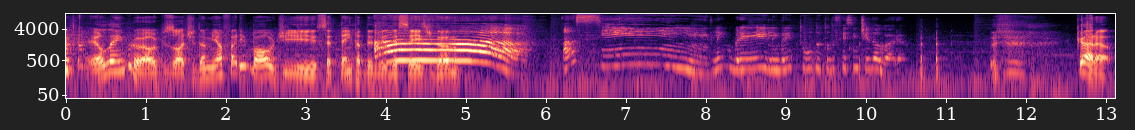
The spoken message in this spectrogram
eu lembro, é o episódio da minha Fireball de 70 de, ah, 6 de dano. Ah! Assim! Lembrei, lembrei tudo, tudo fez sentido agora. Cara,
